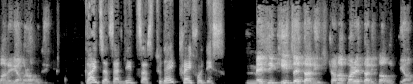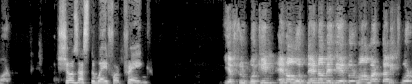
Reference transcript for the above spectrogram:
բաների համար աղոթենք։ guides us and leads us. Today, pray for this. Մեզի քիծ է տալիս, ճանապարհ է տալիս աղոթքի համար։ Shows us the way for praying. Եվ Սուրբ Ոգին այն աղոթներն է մեզի այդ օրվա համար տալիս, որ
